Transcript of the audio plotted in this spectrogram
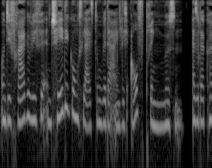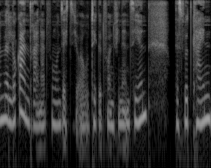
und die Frage, wie viel Entschädigungsleistung wir da eigentlich aufbringen müssen. Also da können wir locker ein 365 Euro Ticket von finanzieren. Das wird kein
